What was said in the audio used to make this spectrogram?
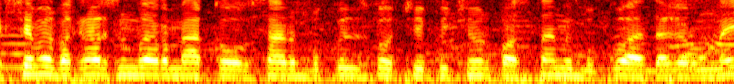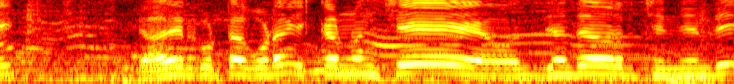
ఎక్స్ఎంఏ బక్క నరసింహ గారు మాకు ఒకసారి బుక్ తీసుకొచ్చి చూపించారు ప్రస్తుతానికి బుక్ దగ్గర ఉన్నాయి. యాదగిరిగుట్ట కూడా ఇక్కడ నుంచే జనదేవరం చెందింది.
